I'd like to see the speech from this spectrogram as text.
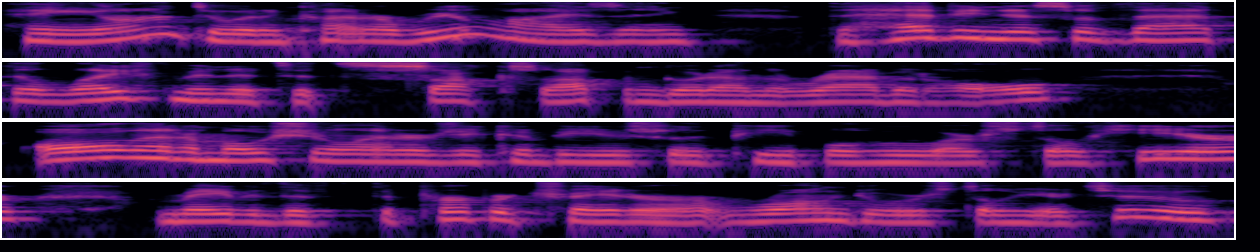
hanging on to it and kind of realizing the heaviness of that, the life minutes it sucks up and go down the rabbit hole. All that emotional energy could be used for the people who are still here, maybe the, the perpetrator or wrongdoer is still here too.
